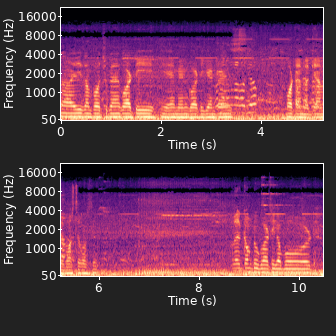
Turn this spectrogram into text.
गाइस हम पहुँच चुके हैं गुवाहाटी। ये है मेन गुवाहाटी की एंट्रेंस बहुत टाइम लग गया हमें पहुँचते पहुँचते वेलकम टू गुवाहाटी का बोर्ड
